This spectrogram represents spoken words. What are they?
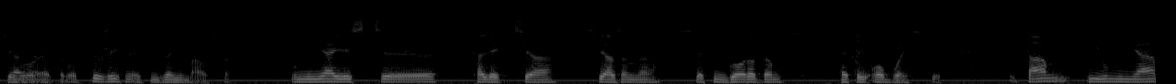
всего да, да. этого. Всю жизнь этим занимался. У меня есть э, коллекция, связана с этим городом, с этой областью там и у меня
